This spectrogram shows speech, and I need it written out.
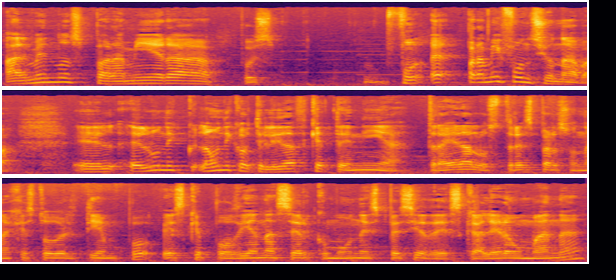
al menos para mí era, pues, eh, para mí funcionaba. El, único, la única utilidad que tenía traer a los tres personajes todo el tiempo es que podían hacer como una especie de escalera humana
